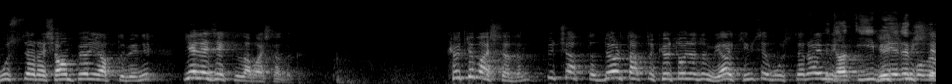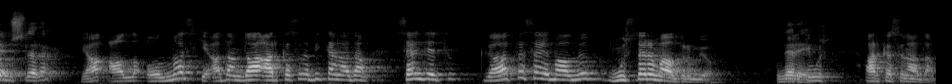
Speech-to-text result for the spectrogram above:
Mustera şampiyon yaptı beni. Gelecek yıla başladık. Kötü başladım. 3 hafta, 4 hafta kötü oynadım. Ya kimse Mustera'ymış. E tamam, iyi bir yedek olur Muslera. Ya Allah olmaz ki. Adam daha arkasına bir tane adam. Sence Galatasaray mı almıyor, Mustera mı aldırmıyor? Nereye? Mus- arkasına adam.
